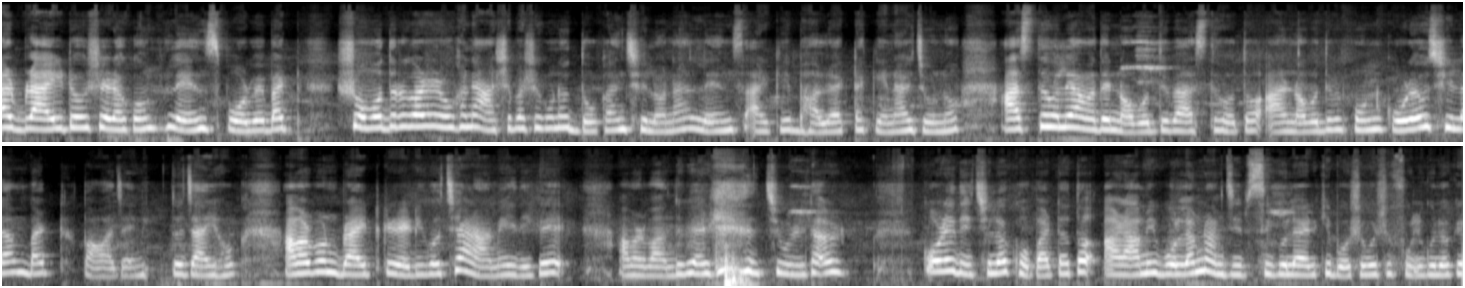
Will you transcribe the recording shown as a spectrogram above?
আর ব্রাইটও সেরকম লেন্স পরবে বাট সমুদ্রগড়ের ওখানে আশেপাশে কোনো দোকান ছিল না। লেন্স আর কি ভালো একটা কেনার জন্য। আসতে হলে আমাদের নবদ্বীপে আসতে হতো। আর নবদ্বীপে ফোন করেও ছিলাম বাট পাওয়া যায়নি। তো যাই হোক, আমার বোন ব্রাইটকে রেডি করছে, আর আমি এদিকে আমার বান্ধবী আর কি চুলটাও করে দিচ্ছিল খোপাটা। তো আর আমি বললাম না জিপসিগুলো আর কি বসে বসে ফুলগুলোকে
